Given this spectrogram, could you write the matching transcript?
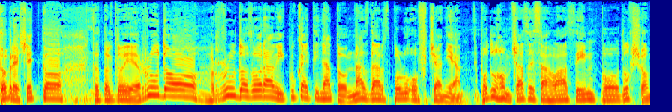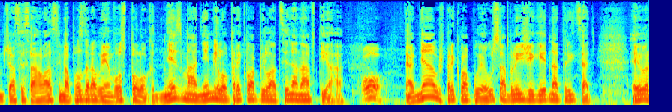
Dobre, všetko. Toto kto je? Rudo, Rudo z Oravy, kúkaj ty na to. Nazdar spolu ovčania. Po dlhom čase sa hlásim, po dlhšom čase sa hlásim a pozdravujem vo spolok. Dnes ma nemilo prekvapila cena nafty. Aha. O, A mňa už prekvapuje, už sa blíži k 1,30 eur,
